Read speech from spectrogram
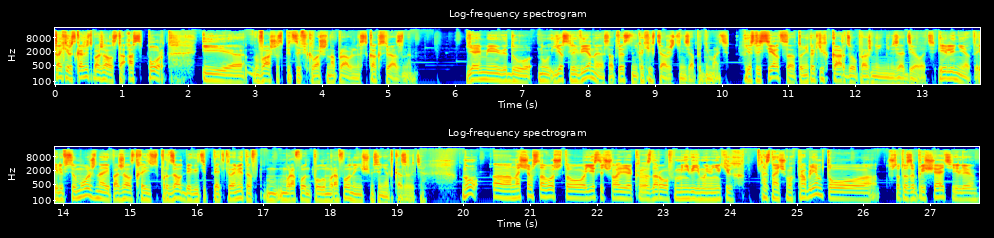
Таки, скажите, пожалуйста, а спорт и ваша специфика, ваша направленность как связаны? Я имею в виду, ну, если вены, соответственно, никаких тяжестей нельзя поднимать. Если сердце, то никаких кардиоупражнений нельзя делать. Или нет. Или все можно, и, пожалуйста, ходите в спортзал, бегайте 5 километров, марафон, полумарафон, и ни в чем себе не отказывайте. Ну, э, начнем с того, что если человек здоров, и мы не видим у него никаких значимых проблем, то что-то запрещать или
